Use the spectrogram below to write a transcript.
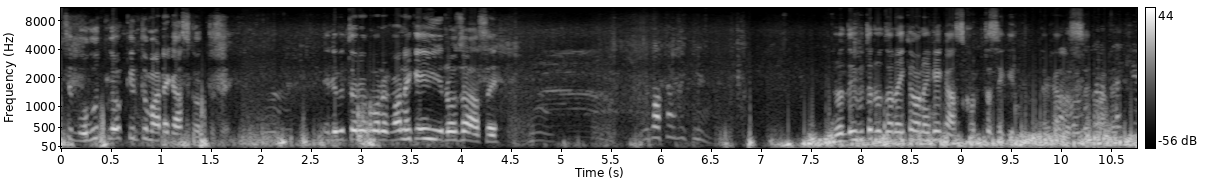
দেখছি বহুত লোক কিন্তু মাঠে কাজ করতেছে। এর ভিতরে মনে অনেকেই রোজা আছে। রোদের ভিতরে রোজা রেখে অনেকেই কাজ করতেছে কিন্তু দেখা যাচ্ছে। কি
